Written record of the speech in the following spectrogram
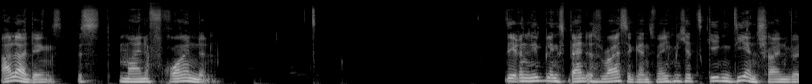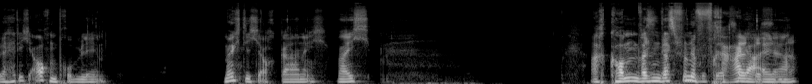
Allerdings ist meine Freundin, deren Lieblingsband ist Rise Against. Wenn ich mich jetzt gegen die entscheiden würde, hätte ich auch ein Problem. Möchte ich auch gar nicht, weil ich. Ach komm, was ist denn das für eine Frage, Alter?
